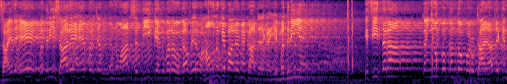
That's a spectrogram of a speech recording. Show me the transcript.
ज़ाहिर है, बदरी सारे हैं, पर जब उनवान से दी के अकबर होगा, फिर वहाँ उनके बारे में कहा जाएगा, ये बदरी हैं। इसी तरह कईयों को कंधों पर उठाया, लेकिन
